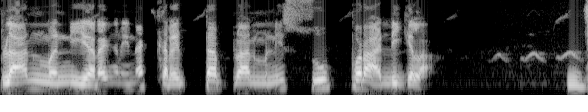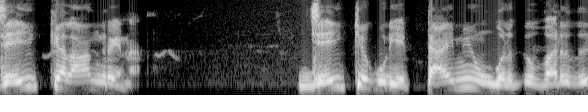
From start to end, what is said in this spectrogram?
பிளான் பண்ணி இறங்குனீங்கன்னா கரெக்டா பிளான் பண்ணி சூப்பரா அடிக்கலாம். ஜெயிக்கலாங்கிறேன் ஜெயிக்கக்கூடிய டைமிங் உங்களுக்கு வருது.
